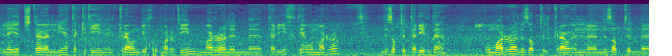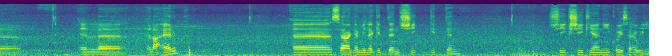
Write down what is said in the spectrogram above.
اللي هي تشتغل ليها تكتين ال crown بيخرج مرتين مرة للتاريخ دي أول مرة لظبط التاريخ ده ومرة لظبط ال crown ال- لظبط ال- ال- العقارب. آه، ساعة جميلة جدا شيك جدا. شيك شيك يعني كويسة قوي.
